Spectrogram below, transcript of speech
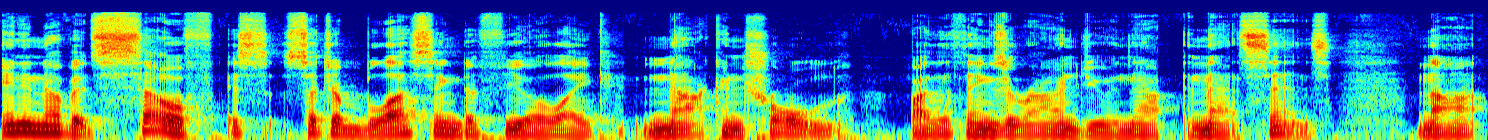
in and of itself is such a blessing to feel like not controlled by the things around you in that in that sense, not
